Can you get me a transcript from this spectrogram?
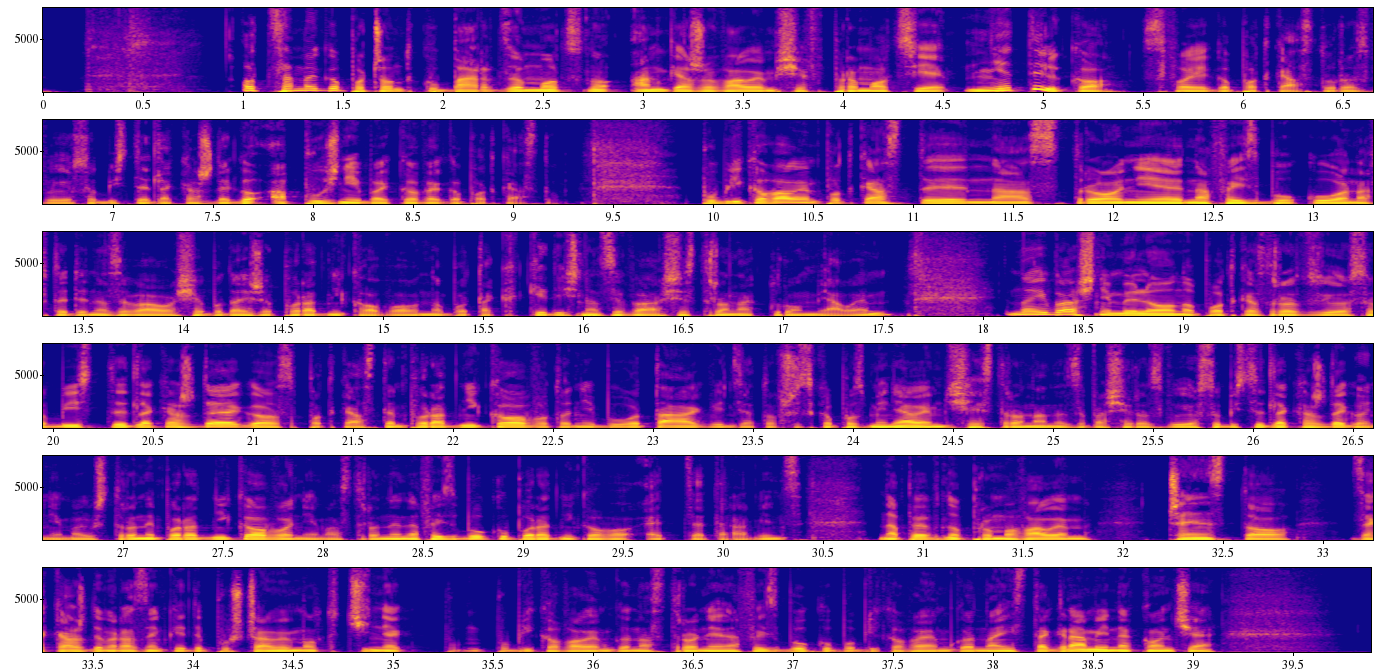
Od samego początku bardzo mocno angażowałem się w promocję nie tylko swojego podcastu Rozwój Osobisty dla Każdego, a później bajkowego podcastu. Publikowałem podcasty na stronie na Facebooku, ona wtedy nazywała się bodajże poradnikowo, no bo tak kiedyś nazywała się strona, którą miałem. No i właśnie mylono podcast Rozwój Osobisty dla Każdego z podcastem poradnikowo, to nie było tak, więc ja to wszystko pozmieniałem. Dzisiaj strona nazywa się Rozwój Osobisty dla Każdego, nie ma już strony poradnikowo, nie ma strony na Facebooku poradnikowo, etc. Więc na pewno promowałem często za każdym razem, kiedy puszczałem odcinek, publikowałem go na stronie na Facebooku, publikowałem go na Instagramie, na koncie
